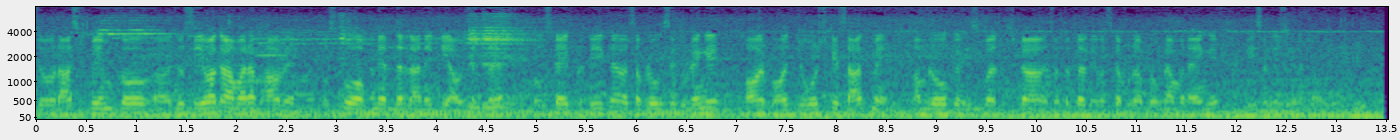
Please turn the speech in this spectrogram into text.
जो राष्ट्र प्रेम को जो सेवा का हमारा भाव है, उसको अपने अंदर लाने की आवश्यकता है। तो उसका एक प्रतीक है और सब लोग इससे जुड़ेंगे और बहुत जोश के साथ में हम लोग इस वर्ष का स्वतंत्रता दिवस का पूरा प्रोग्राम बनाएँगे यही संदेश देना चाहूँगा।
